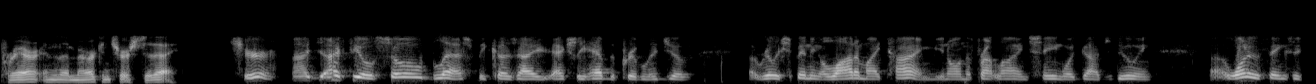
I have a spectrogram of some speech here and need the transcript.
prayer in the American church today. Sure. I, I feel so blessed because I actually have the privilege of uh, really spending a lot of my time, you know, on the front line, seeing what God's doing. uh, one of the things that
